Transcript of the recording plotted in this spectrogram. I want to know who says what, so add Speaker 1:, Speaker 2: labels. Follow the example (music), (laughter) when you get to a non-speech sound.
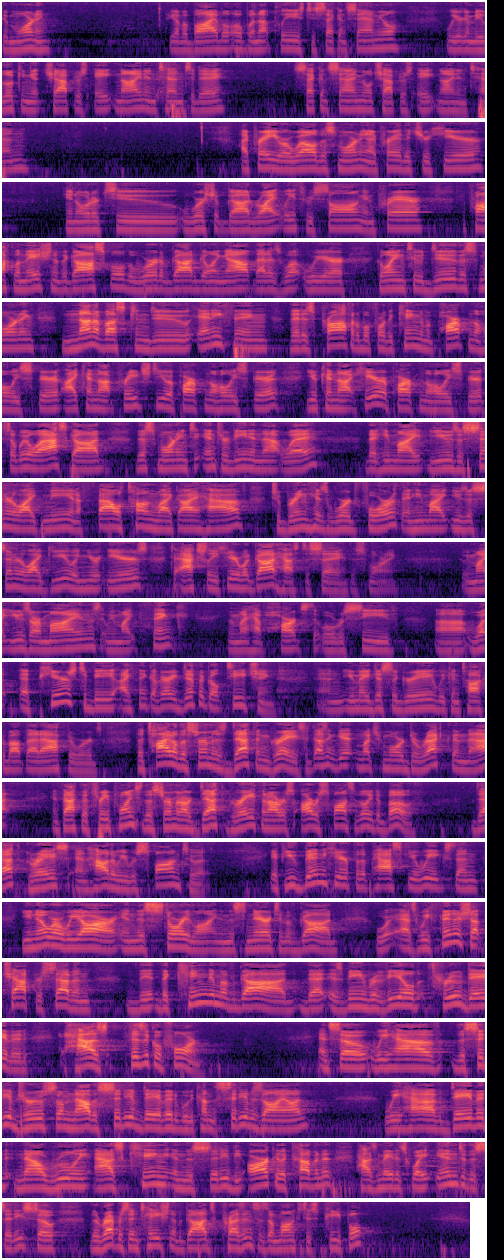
Speaker 1: Good morning. If you have a Bible, open up, please, to 2 Samuel. We are going to be looking at chapters 8, 9, and 10 today. 2 Samuel, chapters 8, 9, and 10. I pray you are well this morning. I pray that you're here in order to worship God rightly through song and prayer, the proclamation of the gospel, the word of God going out. That is what we are going to do this morning. None of us can do anything that is profitable for the kingdom apart from the Holy Spirit. I cannot preach to you apart from the Holy Spirit. You cannot hear apart from the Holy Spirit. So we will ask God this morning to intervene in that way, that He might use a sinner like me and a foul tongue like I have to bring His word forth, and He might use a sinner like you in your ears to actually hear what God has to say this morning. We might use our minds and we might think, we might have hearts that will receive uh, what appears to be, I think, a very difficult teaching. And you may disagree. We can talk about that afterwards. The title of the sermon is Death and Grace. It doesn't get much more direct than that. In fact, the three points of the sermon are death, grace, and our, our responsibility to both. Death, grace, and how do we respond to it? If you've been here for the past few weeks, then you know where we are in this storyline, in this narrative of God. As we finish up chapter 7, the, the kingdom of God that is being revealed through David has physical form. And so we have the city of Jerusalem, now the city of David, will become the city of Zion. We have David now ruling as king in this city. The Ark of the Covenant has made its way into the city, so the representation of God's presence is amongst his people.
